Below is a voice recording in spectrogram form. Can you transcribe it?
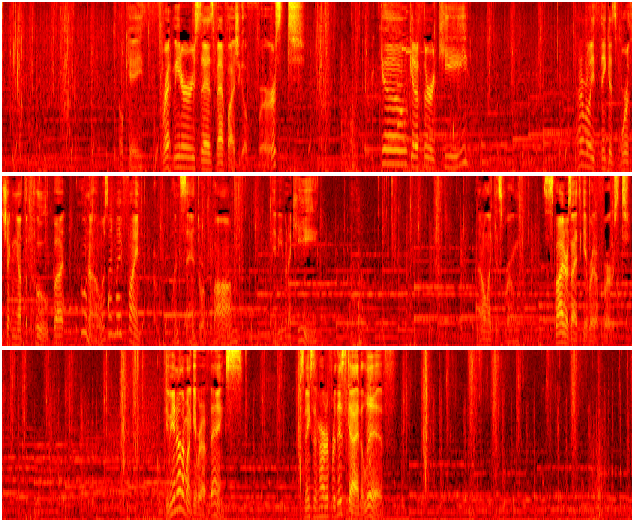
Okay, threat meter says Fat Fly should go first There we go, get a third key. I don't really think it's worth checking out the poop, but who knows, I might find one cent or a bomb, maybe even a key. I don't like this room. It's the spiders I had to get rid of first. Oh, give me another one to get rid of, thanks. This makes it harder for this guy to live.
